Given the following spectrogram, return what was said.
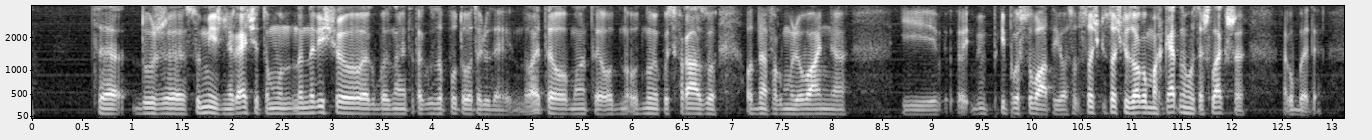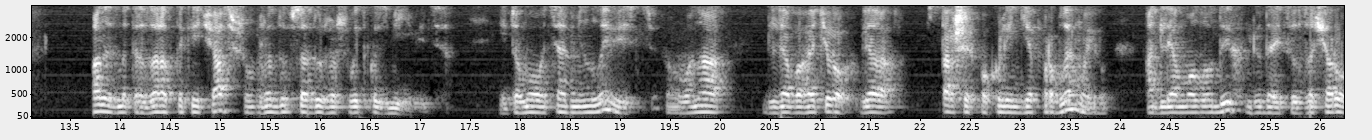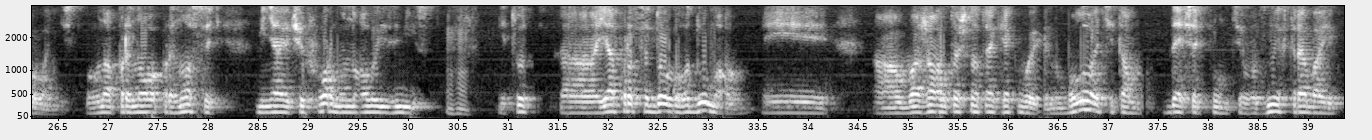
це дуже суміжні речі, тому навіщо, якби знаєте, так запутувати людей. Давайте мати одну, одну якусь фразу, одне формулювання і, і просувати його. З точки, з точки зору маркетингу це ж легше робити. Пане Дмитре, зараз такий час, що вже все дуже швидко змінюється. І тому ця мінливість, вона для багатьох, для старших поколінь є проблемою, а для молодих людей це зачарованість, бо вона приносить, міняючи форму, новий зміст. Угу. І тут е, я про це довго думав і е, вважав точно так, як ви. Ну, було ті там 10 пунктів, от з них треба і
